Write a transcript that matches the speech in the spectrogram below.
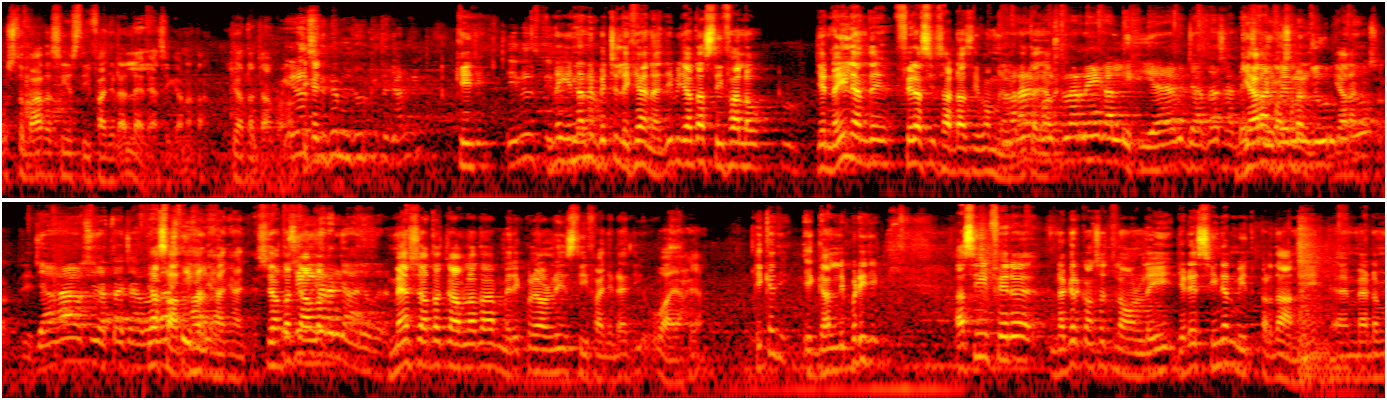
ਉਸ ਤੋਂ ਬਾਅਦ ਅਸੀਂ ਅਸਤੀਫਾ ਜਿਹੜਾ ਲੈ ਲਿਆ ਸੀਗਾ ਉਹਨਾਂ ਦਾ ਸੁਜਾਤਾ ਚਾਵਲਾ ਦਾ। ਠੀਕ ਹੈ ਜੀ? ਮਨਜ਼ੂਰ ਕੀਤੇ ਜਾਣਗੇ? ਕੀ ਜੀ? ਨਹੀਂ ਇਹਨਾਂ ਨੇ ਵਿੱਚ ਲਿਖਿਆ ਨਾ ਜੀ ਵੀ ਜ਼ਿਆਦਾ ਅਸਤੀਫਾ ਲਓ। ਜੇ ਨਹੀਂ ਲੈਂਦੇ ਫਿਰ ਅਸੀਂ ਸਾਡਾ ਅਸਤੀਫਾ ਮਨਜ਼ੂਰ ਕੀਤਾ ਜਾਵੇ। ਕੌਂਸਲਰ ਨੇ ਇਹ ਗੱਲ ਲਿਖੀ ਹੈ ਵੀ ਜ਼ਿਆਦਾ ਸਾਡੇ 11 ਅਸਤੀਫੇ ਕੌਂਸਲਰ, ਮਨਜ਼ੂਰ 11 ਕਰੋ, ਕੌਂਸਲਰ, ਜੀ। ਜਾਂ ਸੁਜਾਤਾ ਚਾਵਲਾ ਦਾ ਅਸਤੀਫਾ ਹਾਂਜੀ ਹਾਂਜੀ ਹਾਂਜੀ। ਸੁਜਾਤਾ ਚਾਵਲਾ ਕਰਨ ਜਾ ਰਹੇ ਹੋ ਫਿਰ? ਮੈਂ ਸੁਜਾਤਾ ਚਾਵਲਾ ਦਾ ਮੇਰੇ ਕੋਲ ਆਲਰੇਡੀ ਅਸਤੀਫਾ ਜਿਹੜਾ ਜੀ ਉਹ ਆਇਆ ਹੋਇਆ। ਠੀਕ ਹੈ ਜੀ? ਇੱਕ ਗੱਲ ਨਿਬੜੀ ਜੀ। ਅਸੀਂ ਫਿਰ ਨਗਰ ਕੌਂਸਲ ਚਲਾਉਣ ਲਈ ਜਿਹੜੇ ਸੀਨੀਅਰ ਮੀਤ ਪ੍ਰਧਾਨ ਨੇ ਮੈਡਮ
